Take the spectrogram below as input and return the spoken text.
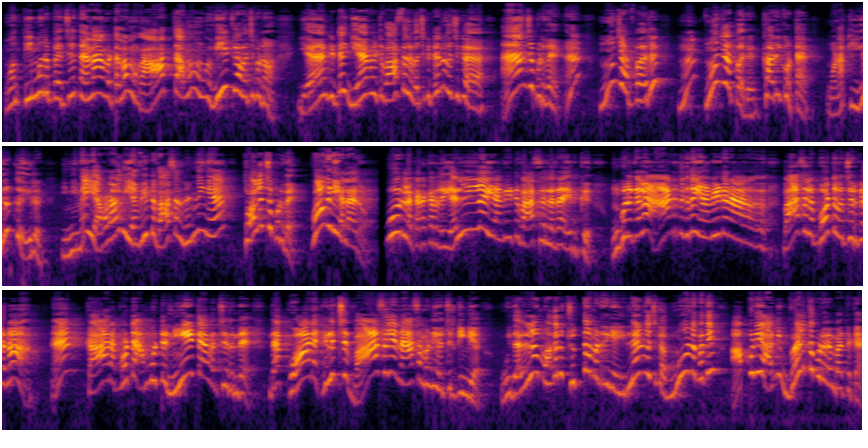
உன் திமிர் பேச்சு தெனாவட்டெல்லாம் உங்க ஆத்தாவும் உங்க வீட்டுல வச்சுக்கணும். என்கிட்ட என் வீட்டு வாசல் வச்சுக்கிட்டேன்னு வச்சுக்க. ஆஞ்சு போடுவேன். ஆ? மூஞ்சா பாரு. ம், மூஞ்சா பாரு. கறி கொட்டை. உனக்கு இருக்கு இரு. இனிமே எவனாவது என் வீட்டு வாசல் நின்னீங்க தொலைச்சு போடுவேன். போங்கடி எல்லாரும். ஊர்ல கிடக்கிறது எல்லாம் என் வீட்டு வாசல்ல தான் இருக்கு. உங்களுக்கு எல்லாம் ஆடுறதுக்கு தான் என் வீட்டை நான் வாசல போட்டு வச்சிருக்கணும் ஆ? காரை போட்டு அம்புட்டு நீட்டா வச்சிருந்தேன். இந்த கோடை கிழிச்சு வாசலே நாசம் பண்ணி வச்சிருக்கீங்க. இதெல்லாம் முதல்ல சுத்தம் பண்றீங்க. இல்லன்னு வச்சுக்க மூணு பத்தி அப்படியே அடி வெளுத்து போடுவேன் பாத்துக்க.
